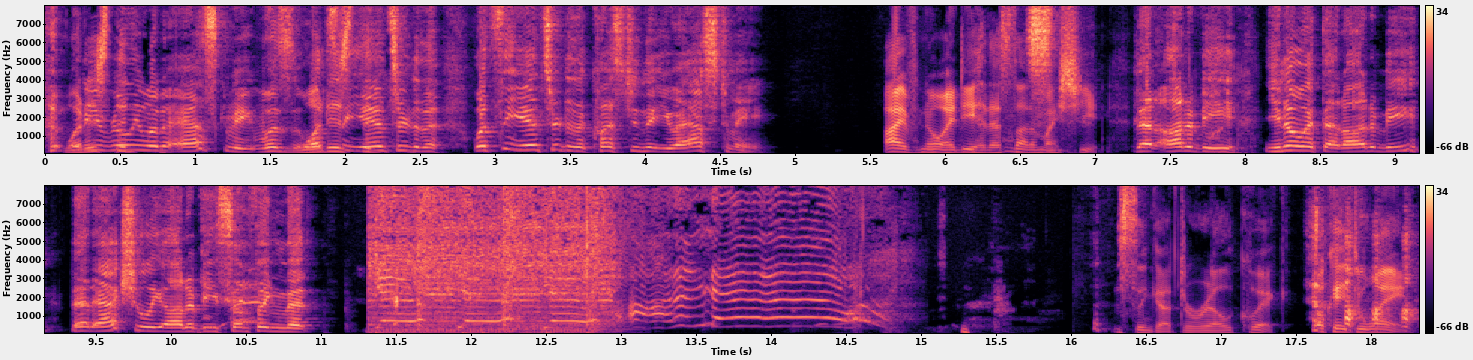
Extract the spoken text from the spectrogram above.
What, What do is you the- really want to ask me? Was what what's is the, the- answer to the what's the answer to the question that you asked me? I have no idea. That's not on my sheet. That ought to be. You know what that ought to be? That actually ought to be something that. This thing got derailed quick. Okay, Dwayne,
